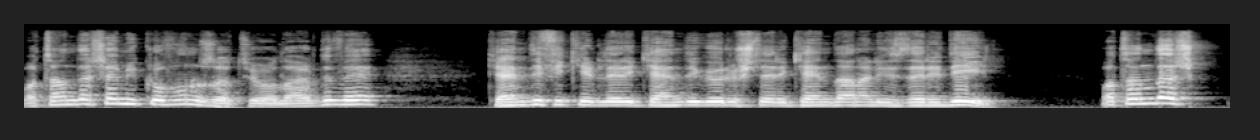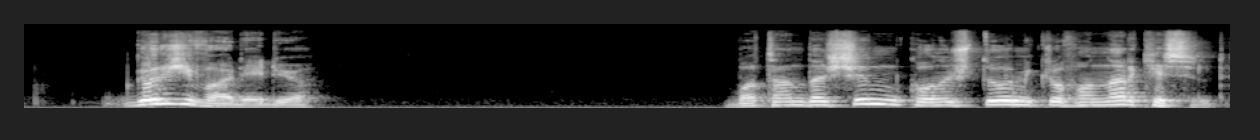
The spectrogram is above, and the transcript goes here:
vatandaşa mikrofon uzatıyorlardı ve kendi fikirleri, kendi görüşleri, kendi analizleri değil. Vatandaş görüş ifade ediyor. Vatandaşın konuştuğu mikrofonlar kesildi.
